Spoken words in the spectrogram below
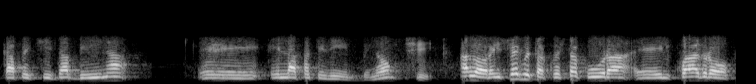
capecitabina eh, e l'apatinib, no? Sì. Allora, in seguito a questa cura eh, il quadro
